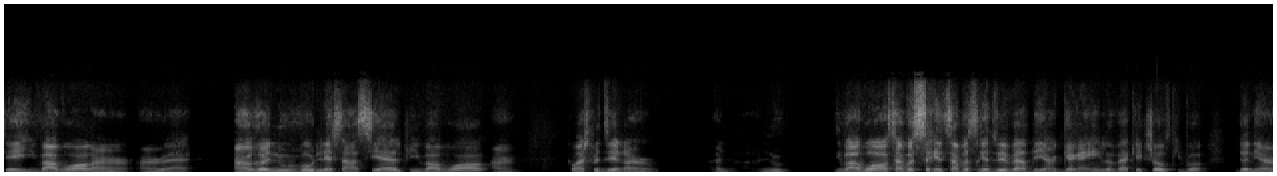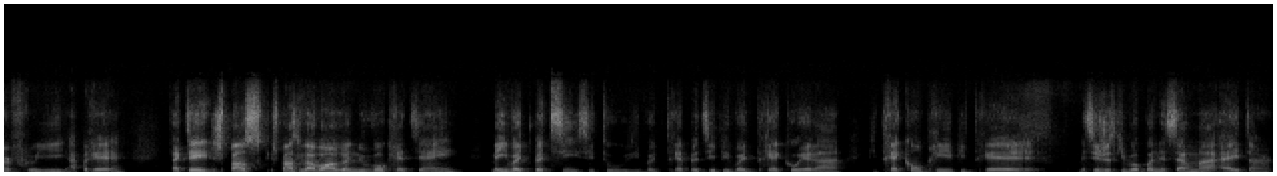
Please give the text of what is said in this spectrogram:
il va avoir un, euh, un renouveau de l'essentiel, puis il va avoir un. Comment je peux dire? Un, il va avoir, ça va se, ça va se réduire vers des, un grain, vers quelque chose qui va donner un fruit après. Fait que, je pense, je pense qu'il va avoir un renouveau chrétien, mais il va être petit, c'est tout. Il va être très petit, puis il va être très cohérent, puis très compris, puis très. Mais c'est juste qu'il ne va pas nécessairement être un.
